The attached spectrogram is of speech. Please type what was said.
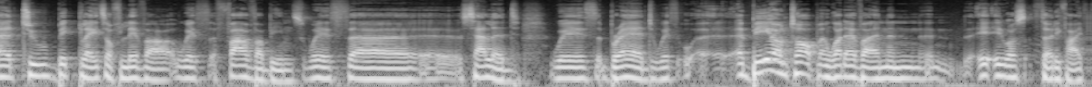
uh, two big plates of liver with fava beans, with uh, salad, with bread, with uh, a beer on top and whatever, and then it, it was thirty-five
